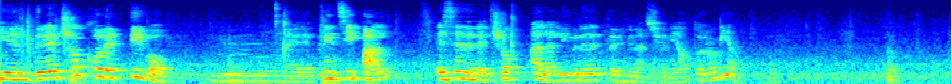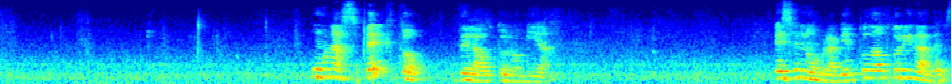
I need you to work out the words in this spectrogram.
Y el derecho colectivo mm, principal es el derecho a la libre determinación y autonomía. Un aspecto de la autonomía es el nombramiento de autoridades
